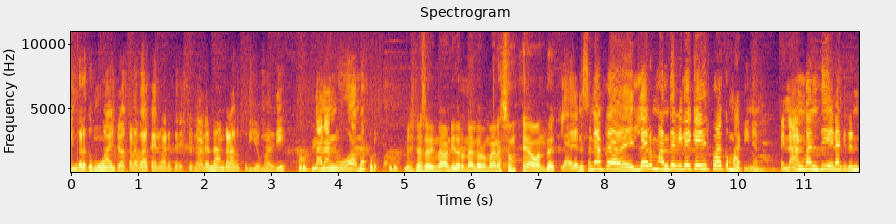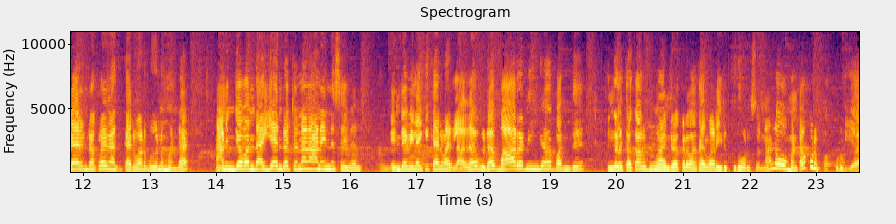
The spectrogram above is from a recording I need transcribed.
எங்களுக்கு மூவாயிரம் ரூபாய் களவா கருவாடு தர சொன்னாலும் நாங்கள் அதுக்குரிய மாதிரி மனம் நோகாம கொடுப்போம். பிசினஸ் இந்த ஆண்டி ஒரு நல்ல ஒரு மனசுமையா வந்து என்ன சொன்னா இப்ப எல்லாரும் அந்த விலைக்கு எதிர்பார்க்க மாட்டேன் இப்ப நான் வந்து எனக்கு ரெண்டாயிரம் ரூபாய்க்குலாம் எனக்கு கருவாடு வேணுமெண்டா நான் இங்க வந்து ஐயாயிரம் ரூபாய் சொன்னா நான் என்ன செய்வேன்? எந்த விலைக்கு கருவாடு இல்லை. அதை விட வார நீங்க வந்து எங்களுக்காக ஒரு மூவாயிரம் ரூபாய் கடவா கருவாடு இருக்குதோன்னு சொன்னா லோமெண்டா கொடுப்போம். அப்படியா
